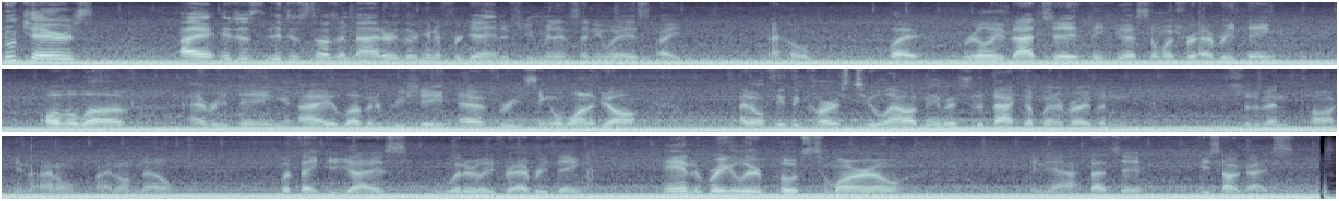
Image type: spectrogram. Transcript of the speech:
who cares? I it just it just doesn't matter. They're gonna forget in a few minutes anyways. I I hope. But really that's it. Thank you guys so much for everything. All the love, everything. I love and appreciate every single one of y'all. I don't think the car is too loud. Maybe I should have backed up whenever I've been should have been talking. I don't I don't know. But thank you guys literally for everything. And a regular post tomorrow. And yeah, that's it. Peace out guys.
